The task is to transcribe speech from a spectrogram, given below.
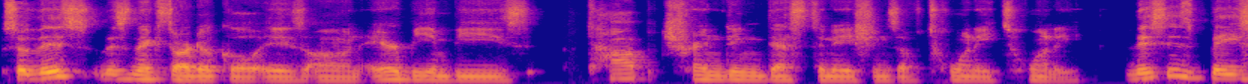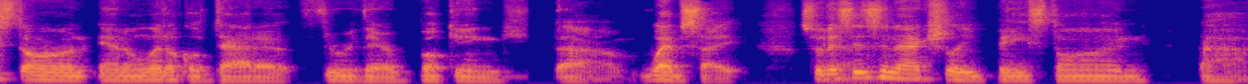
So this this next article is on airbnb's top trending destinations of 2020 this is based on analytical data through their booking uh, website so this Yeah. isn't actually based on uh,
